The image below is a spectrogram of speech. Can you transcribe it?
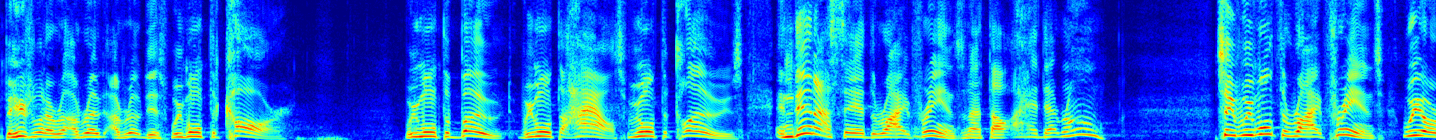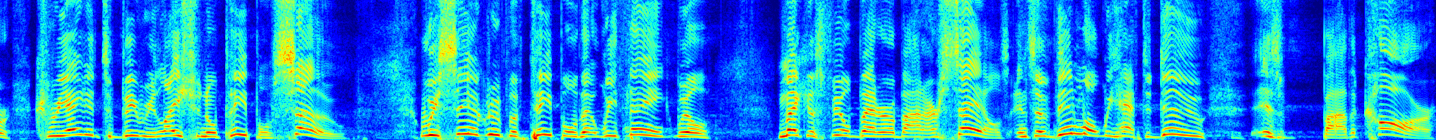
But here's what I wrote. I wrote, I wrote this. We want the car. We want the boat. We want the house. We want the clothes. And then I said the right friends, and I thought I had that wrong. See, we want the right friends. We are created to be relational people. So we see a group of people that we think will make us feel better about ourselves. And so then what we have to do is buy the car,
